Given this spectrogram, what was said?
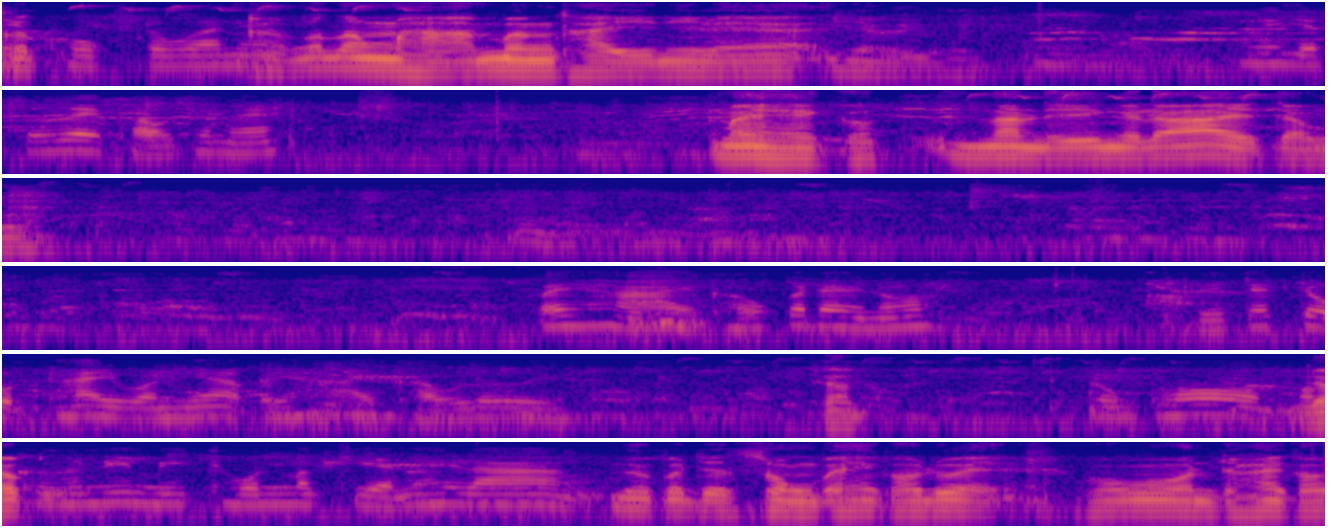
เลขหกตัวเนี่ยเขาก็ต้องมาหาเมืองไทยนี่แหละเดี๋ยวอืมนี่จะซื้อให้เขาใช่ไหมไม่ให้เขานั่นเองก็ได้แต่ว่าอืมไปหาให้เขาก็ได้เนาะเดี๋ยวจะจดให้วันเนี้ยไปหาให้เขาเลย ครับ หลวงพ่อแล้เมื่วอคืนนี้มีคนมาเขียนให้ล่าง แล้วก็จะส่งไปให้เขาด้วย เพราะว่ามันจะให้เขา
